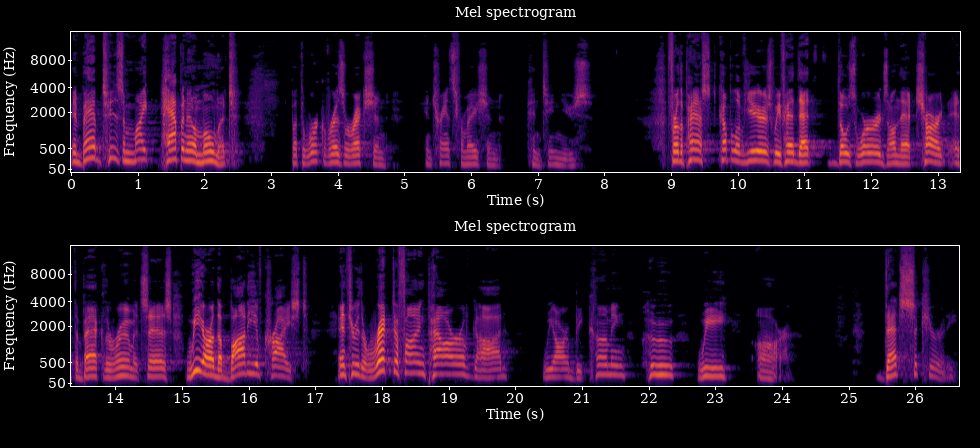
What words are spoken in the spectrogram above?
And baptism might happen in a moment, but the work of resurrection and transformation continues. For the past couple of years, we've had that, those words on that chart at the back of the room. It says, We are the body of Christ, and through the rectifying power of God, we are becoming who we are. That's security.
